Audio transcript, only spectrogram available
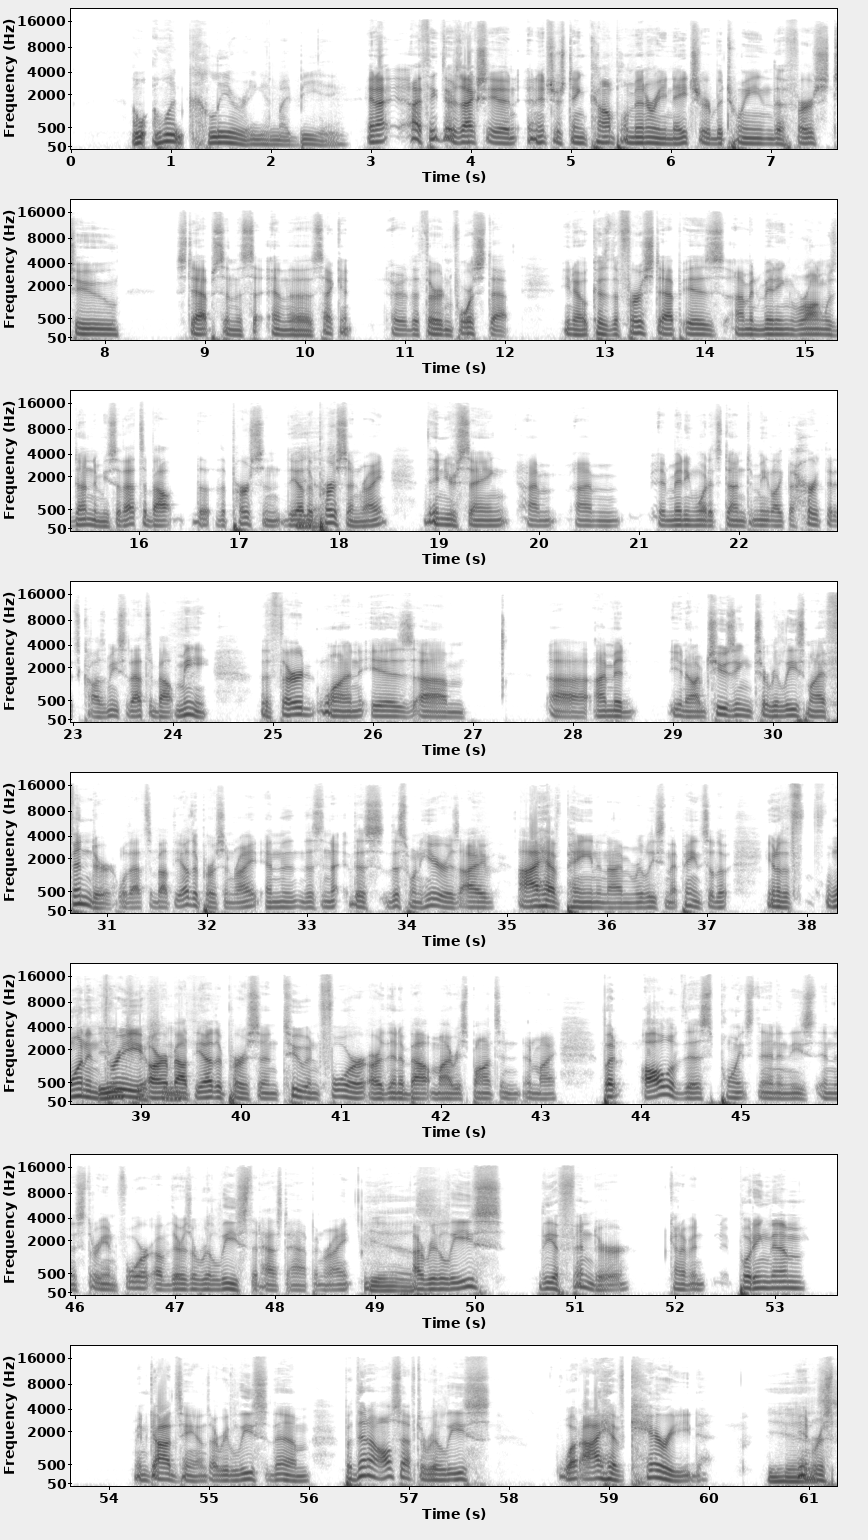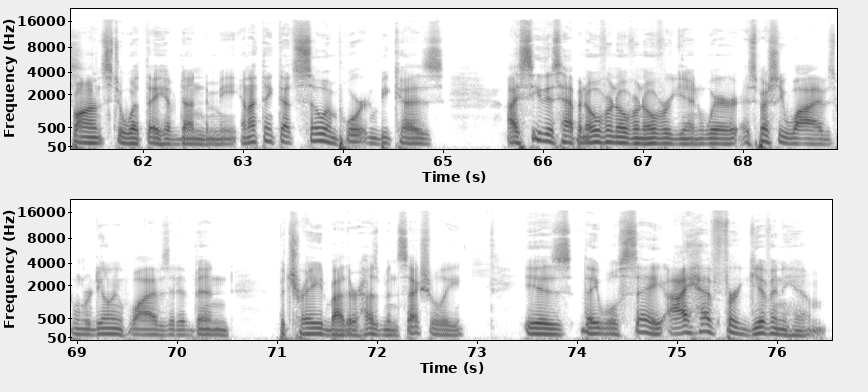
I, I want clearing in my being. And I, I think there's actually an, an interesting complementary nature between the first two steps and the and the second or the third and fourth step. You know, because the first step is I'm admitting wrong was done to me, so that's about the the person, the other Yes. person, right? Then you're saying I'm I'm admitting what it's done to me, like the hurt that it's caused me, so that's about me. The third one is um, uh, I'm ad, you know I'm choosing to release my offender. Well, that's about the other person, right? And then this this this one here is I I have pain and I'm releasing that pain. So the you know the f- one and three are about the other person. Two and four are then about my response and, and my. But all of this points then in these in this three and four of there's a release that has to happen, right? Yes. I release the offender, kind of in, putting them in God's hands. I release them, but then I also have to release what I have carried yes. in response to what they have done to me. And I think that's so important because I see this happen over and over and over again where especially wives when we're dealing with wives that have been betrayed by their husband sexually is they will say I have forgiven him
